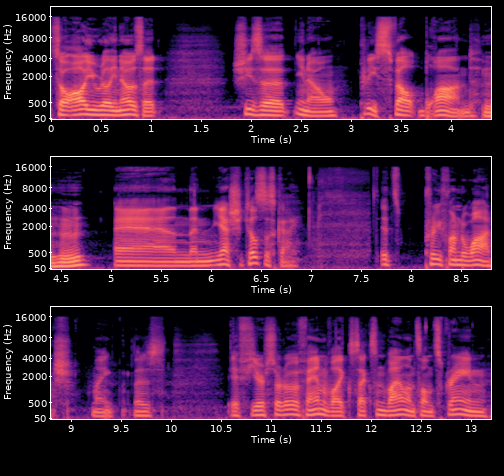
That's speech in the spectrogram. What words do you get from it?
so all you really know is that she's a you know pretty svelte blonde, Mm-hmm. and then yeah, she kills this guy. It's pretty fun to watch. Like there's, if you're sort of a fan of like sex and violence on screen,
